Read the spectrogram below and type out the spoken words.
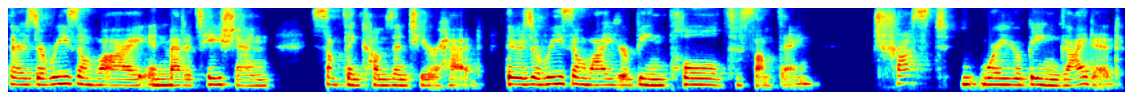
There's a reason why in meditation something comes into your head. There's a reason why you're being pulled to something. Trust where you're being guided.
